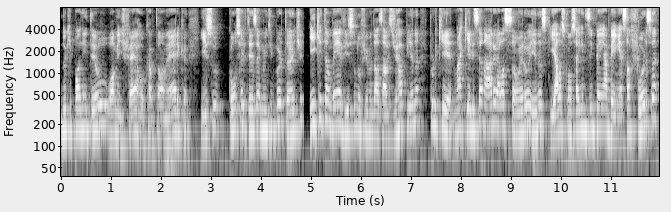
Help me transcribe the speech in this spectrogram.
do que podem ter o Homem de Ferro, o Capitão América. Isso com certeza é muito importante e que também é visto no filme das Aves de Rapina, porque naquele cenário elas são heroínas e elas conseguem desempenhar bem essa força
